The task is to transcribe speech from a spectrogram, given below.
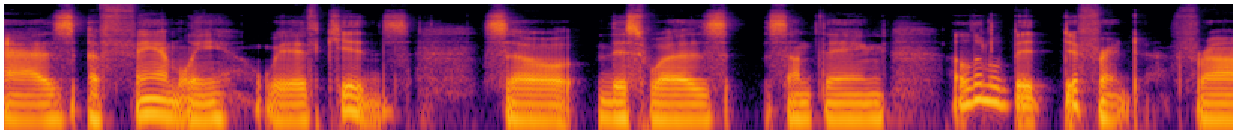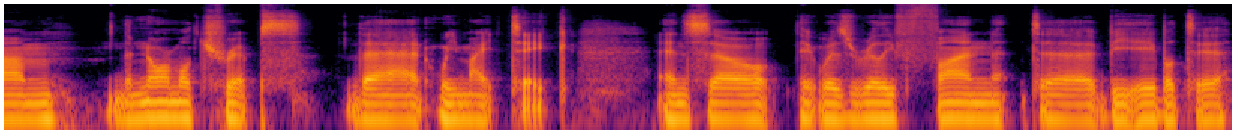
as a family with kids. So this was something a little bit different from the normal trips that we might take. And so it was really fun to be able to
